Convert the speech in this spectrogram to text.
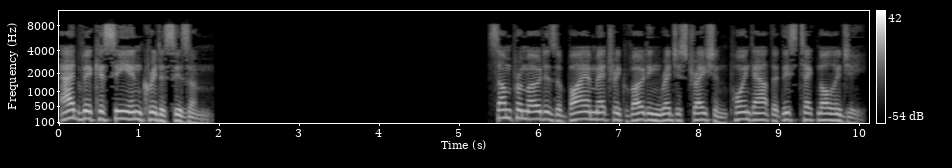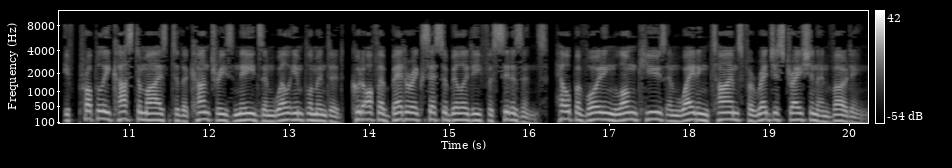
Advocacy and criticism. Some promoters of biometric voting registration point out that this technology, if properly customized to the country's needs and well implemented, could offer better accessibility for citizens, help avoiding long queues and waiting times for registration and voting,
